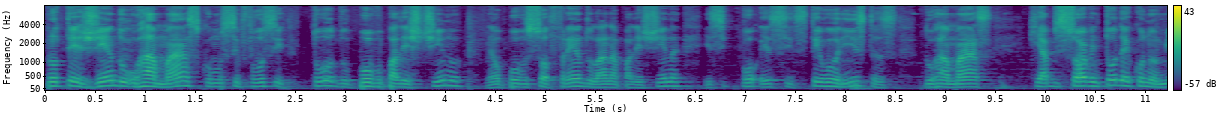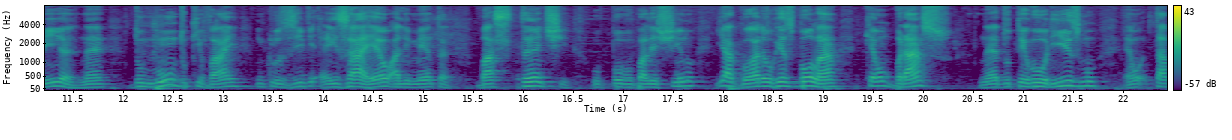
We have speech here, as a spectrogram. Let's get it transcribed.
protegendo o Hamas como se fosse todo o povo palestino, né, o povo sofrendo lá na Palestina, esse esses terroristas do Hamas que absorvem toda a economia né, do mundo que vai, inclusive eh, Israel alimenta bastante o povo palestino. E agora o Hezbollah, que é um braço né, do terrorismo, é, tá,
